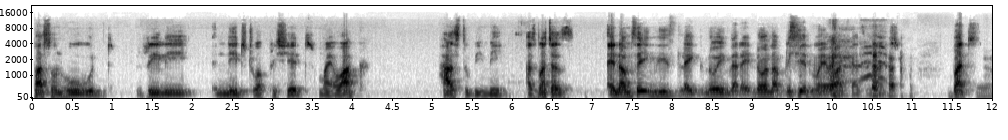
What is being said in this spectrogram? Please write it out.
person who would really need to appreciate my work has to be me. As much as and i'm saying this like knowing that i don't appreciate my work as much but Yeah.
